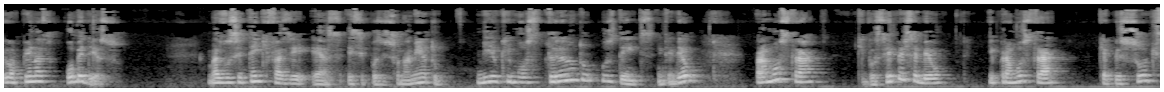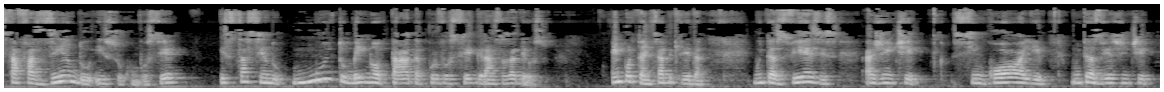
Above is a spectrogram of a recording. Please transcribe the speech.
eu apenas obedeço. Mas você tem que fazer esse posicionamento meio que mostrando os dentes, entendeu? Para mostrar que você percebeu e para mostrar que a pessoa que está fazendo isso com você está sendo muito bem notada por você, graças a Deus. É importante, sabe, querida? Muitas vezes a gente se encolhe, muitas vezes a gente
